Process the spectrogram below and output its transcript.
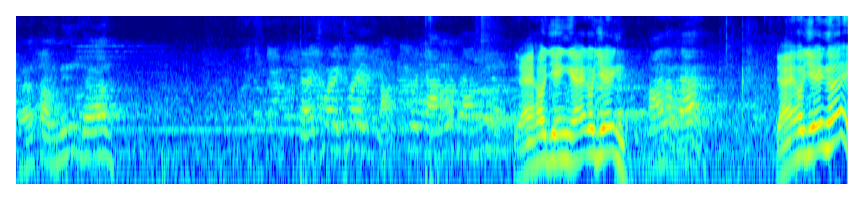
แผลต่ำนิดแทน แพนช่วยช่วยหลังช่วยกลางด้วยแพนนิดนึง อย่าให้ เขายิงอย่าให้เขายิงแล้วแพนอย่าให้เขายิงเฮ้ย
